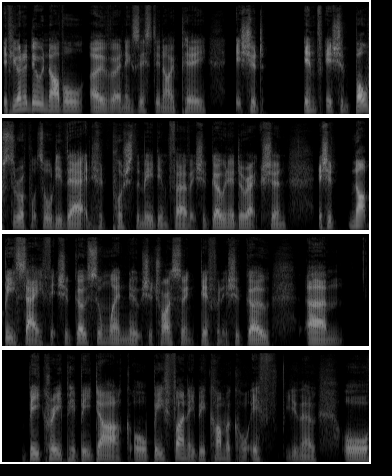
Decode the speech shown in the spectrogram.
if you're going to do a novel over an existing IP, it should it should bolster up what's already there, and it should push the medium further. It should go in a direction. It should not be safe. It should go somewhere new. It should try something different. It should go. Um, be creepy, be dark, or be funny, be comical, if you know, or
